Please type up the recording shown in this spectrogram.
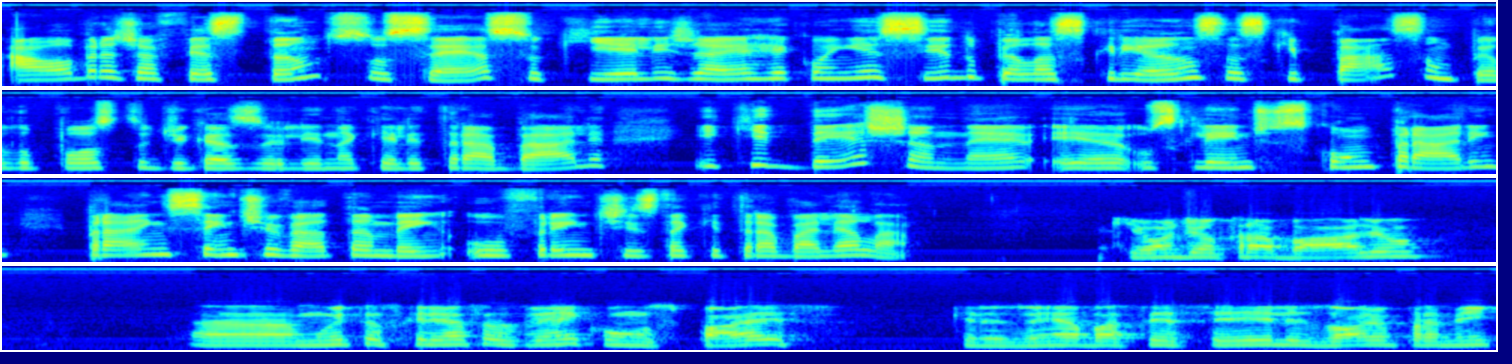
a obra já fez tanto sucesso que ele já é reconhecido pelas crianças que passam pelo posto de gasolina que ele trabalha e que deixa né, eh, os clientes comprarem para incentivar também o frentista que trabalha lá. Aqui onde eu trabalho, uh, muitas crianças vêm com os pais, que eles vêm abastecer, eles olham para mim,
